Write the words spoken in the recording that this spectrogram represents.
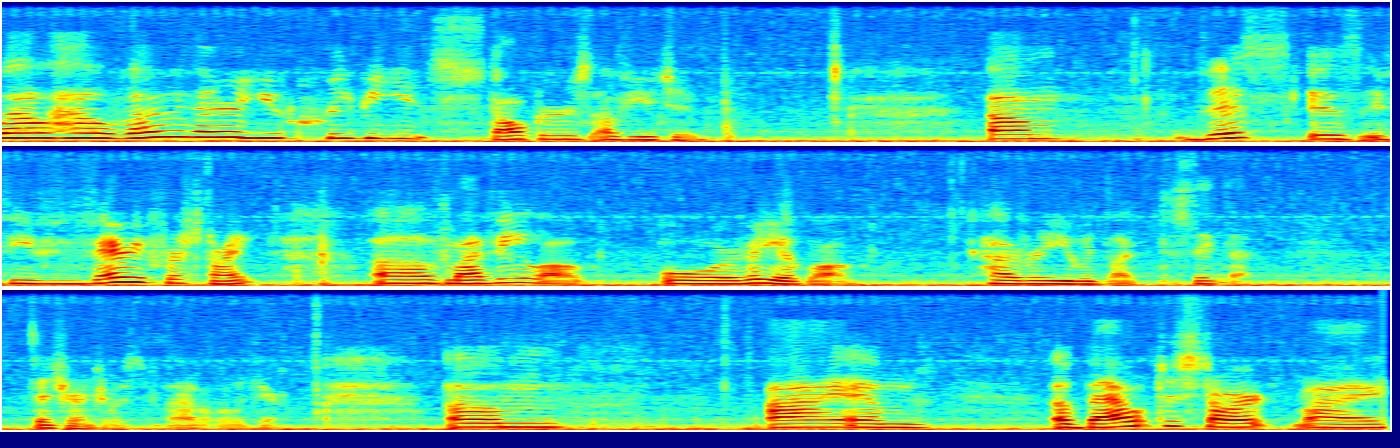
Well, hello there, you creepy stalkers of YouTube. Um, this is the very first night of my vlog, or video blog, however you would like to state that. That's your own choice, I don't really care. Um, I am about to start my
